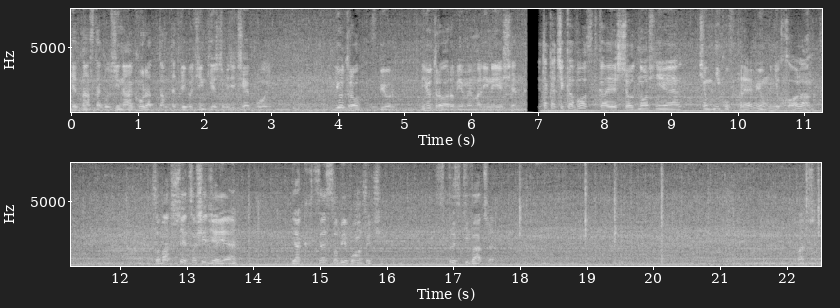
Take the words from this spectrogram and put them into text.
15 godzina. Akurat tam te dwie godzinki jeszcze będzie ciepło. I jutro zbiór. Jutro robimy maliny jesienne. Taka ciekawostka jeszcze odnośnie ciągników premium New Holland. Zobaczcie co się dzieje jak chcę sobie włączyć spryskiwacze. Zobaczcie.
